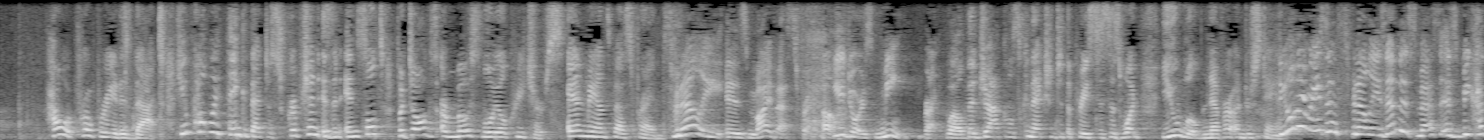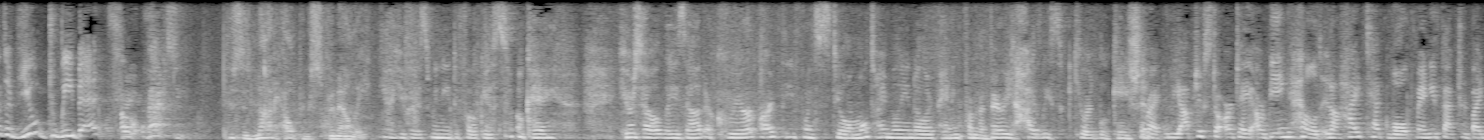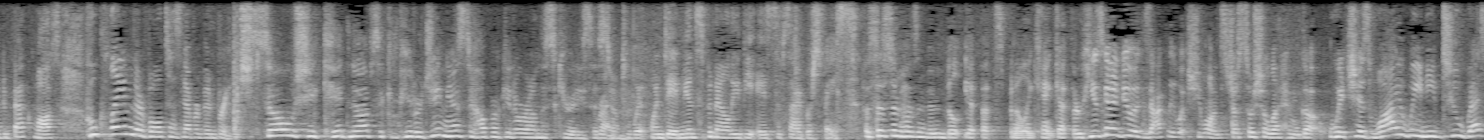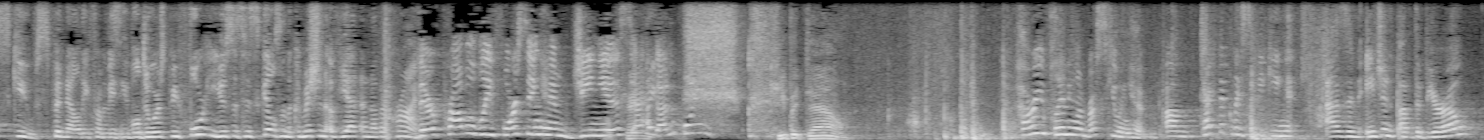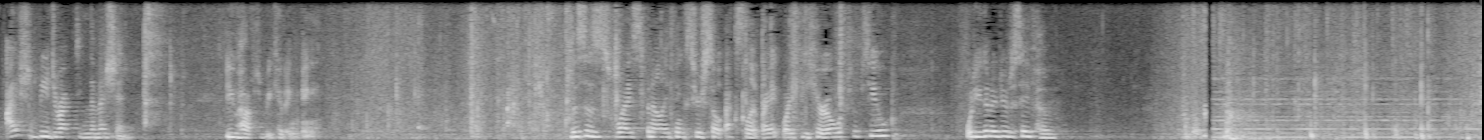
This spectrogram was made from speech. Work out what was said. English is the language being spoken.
How appropriate is that? You probably think that description is an insult, but dogs are most loyal creatures and man's best friend. Spinelli is my best friend. Oh. He adores me. Right, well, the Jackal's connection to the priestess is one you will never understand. The only reason Spinelli is in this mess is because of you, dweebet. Oh, Maxie, this is not helping Spinelli. Yeah, you guys, we need to focus, okay? Here's how it lays out. A career art thief wants to steal a multi-million dollar painting from a very highly secured location. Right, and the objets d'art are being held in a high-tech vault manufactured by DeBeck Moss, who claim their vault has never been breached. So she kidnaps a computer genius to help her get around the security system. Right, to wit, one Damien Spinelli, the ace of cyberspace. The system hasn't been built yet that Spinelli can't get through. He's gonna do exactly what she wants just so she'll let him go. Which is why we need to rescue Spinelli from these evildoers before he uses his skills in the commission of yet another crime. They're probably forcing him genius Okay. At gunpoint. Keep it down. How are you planning on rescuing him? Um, technically speaking, as an agent of the Bureau, I should be directing the mission. You have to be kidding me. This is why Spinelli thinks you're so excellent, right? Why he hero worships you? What are you gonna do to save him?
